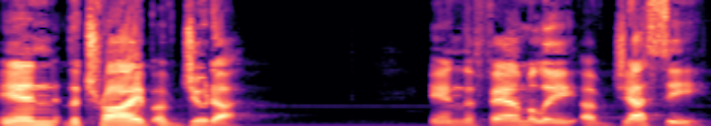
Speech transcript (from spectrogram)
in the tribe of Judah, in the family of Jesse.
